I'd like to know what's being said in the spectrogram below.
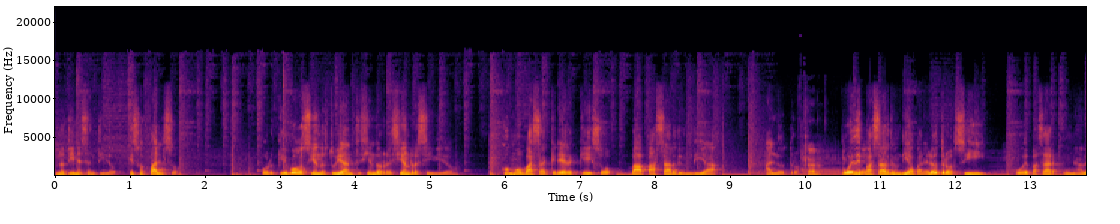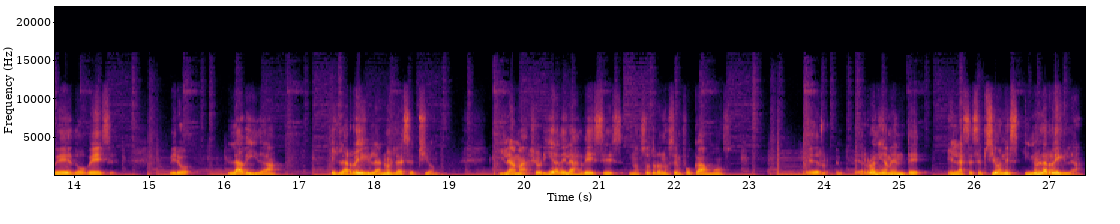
no tiene sentido. Eso es falso. Porque vos, siendo estudiante, siendo recién recibido, ¿cómo vas a creer que eso va a pasar de un día al otro? Claro. ¿Puede pasar de un día para el otro? Sí, puede pasar una vez, dos veces. Pero la vida es la regla, no es la excepción. Y la mayoría de las veces nosotros nos enfocamos er- erróneamente en las excepciones y no en la regla.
